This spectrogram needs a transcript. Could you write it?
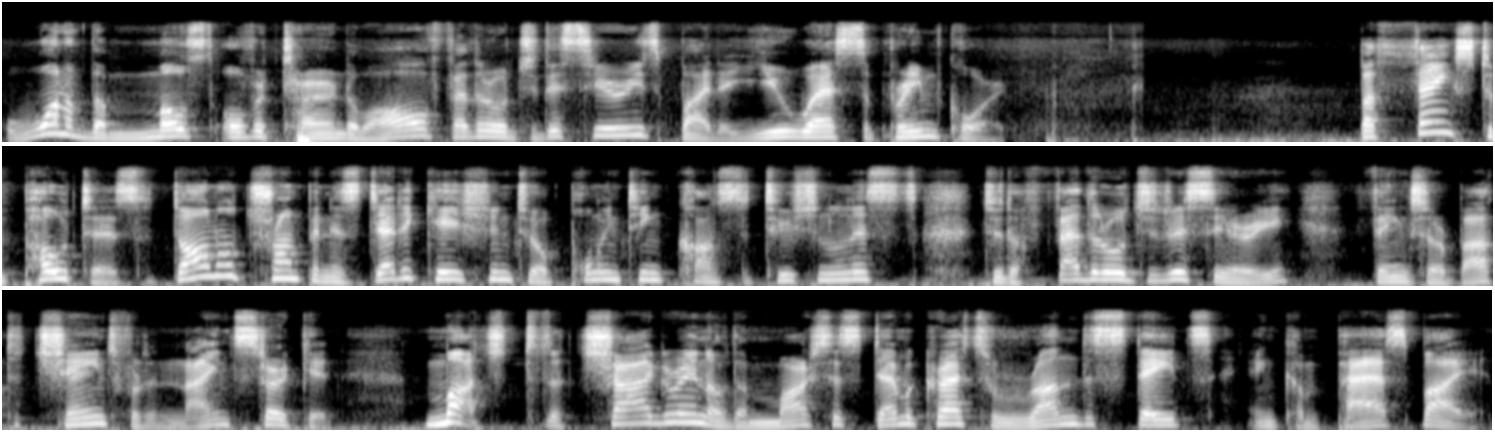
one of the most overturned of all federal judiciaries by the U.S. Supreme Court. But thanks to POTUS, Donald Trump and his dedication to appointing constitutionalists to the federal judiciary, things are about to change for the Ninth Circuit, much to the chagrin of the Marxist Democrats who run the states encompassed by it.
